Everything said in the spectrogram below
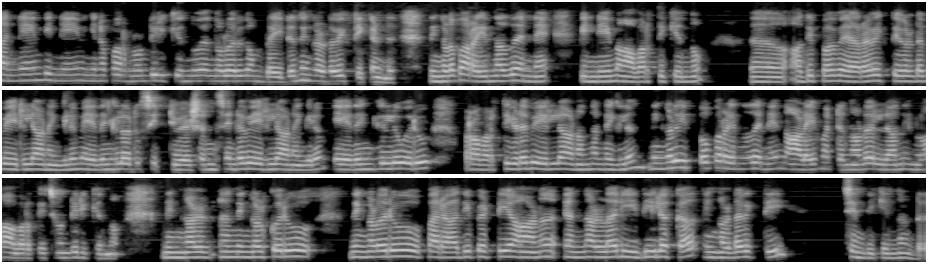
തന്നെയും പിന്നെയും ഇങ്ങനെ പറഞ്ഞുകൊണ്ടിരിക്കുന്നു എന്നുള്ള ഒരു കംപ്ലൈന്റ് നിങ്ങളുടെ വ്യക്തിക്കുണ്ട്. നിങ്ങൾ പറയുന്നത് തന്നെ പിന്നെയും ആവർത്തിക്കുന്നു. ആഹ് അതിപ്പോ വേറെ വ്യക്തികളുടെ പേരിലാണെങ്കിലും ഏതെങ്കിലും ഒരു സിറ്റുവേഷൻസിന്റെ പേരിലാണെങ്കിലും ഏതെങ്കിലും ഒരു പ്രവൃത്തിയുടെ പേരിലാണെന്നുണ്ടെങ്കിൽ നിങ്ങൾ ഇപ്പൊ പറയുന്നത് തന്നെ നാളെയും മറ്റന്നാളും എല്ലാം നിങ്ങൾ ആവർത്തിച്ചുകൊണ്ടിരിക്കുന്നു. നിങ്ങൾ നിങ്ങൾക്കൊരു നിങ്ങളൊരു പരാതിപ്പെട്ടിയാണ് എന്നുള്ള രീതിയിലൊക്കെ നിങ്ങളുടെ വ്യക്തി ചിന്തിക്കുന്നുണ്ട്.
